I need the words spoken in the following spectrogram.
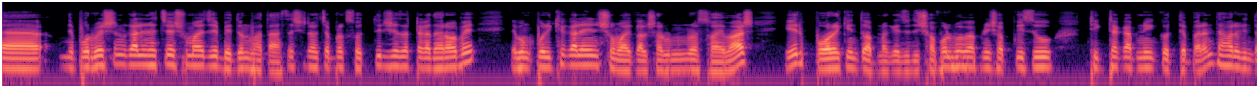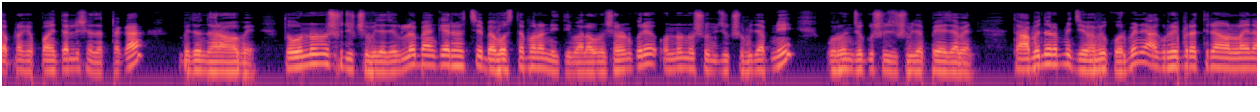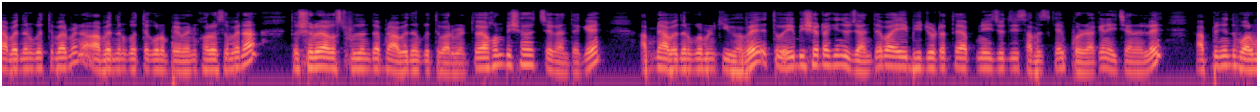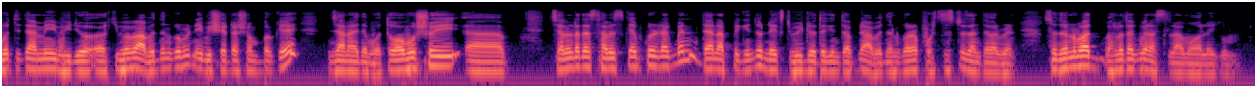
প্রবেশনকালীন হচ্ছে সময় যে বেতন ভাতা আছে, সেটা হচ্ছে আপনার ছত্রিশ হাজার টাকা ধরা হবে এবং পরীক্ষাকালীন সময়কাল সর্বনিম্ন ছয় মাস। এর পরে কিন্তু আপনাকে যদি সফলভাবে আপনি সব কিছু ঠিকঠাক আপনি করতে পারেন, তাহলে কিন্তু আপনাকে পঁয়তাল্লিশ হাজার টাকা বেতন ধরা হবে। তো অন্য অন্য সুযোগ সুবিধা যেগুলো, ব্যাংকের হচ্ছে ব্যবস্থাপনা নীতিমালা অনুসরণ করে অন্য অন্য সুযোগ সুবিধা আপনি গ্রহণযোগ্য সুযোগ সুবিধা পেয়ে যাবেন। তো আবেদন আপনি যেভাবে করবেন, আগ্রহী প্রার্থীরা অনলাইনে আবেদন করতে পারবেন, আবেদন করতে কোনো পেমেন্ট খরচ হবে না। তো ষোলোই আগস্ট পর্যন্ত আপনি আবেদন করতে পারবেন। তো এখন বিষয় হচ্ছে এখান থেকে, আপনি আবেদন করবেন কীভাবে? তো এই বিষয়টা কিন্তু জানতে বা এই ভিডিওটাতে আপনি যদি সাবস্ক্রাইব করে রাখেন এই চ্যানেলে আপনি কিন্তু পরবর্তীতে আমি ভিডিও কীভাবে আবেদন করবেন এই বিষয়টা সম্পর্কে জানাই দেবো। তো অবশ্যই চ্যানেলটাতে সাবস্ক্রাইব করে রাখবেন দেন আপনি কিন্তু নেক্সট ভিডিওতে কিন্তু আপনি আবেদন করার প্রসেসটা জানতে পারবেন। সো ধন্যবাদ, ভালো থাকবেন, আসসালামু আলাইকুম।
